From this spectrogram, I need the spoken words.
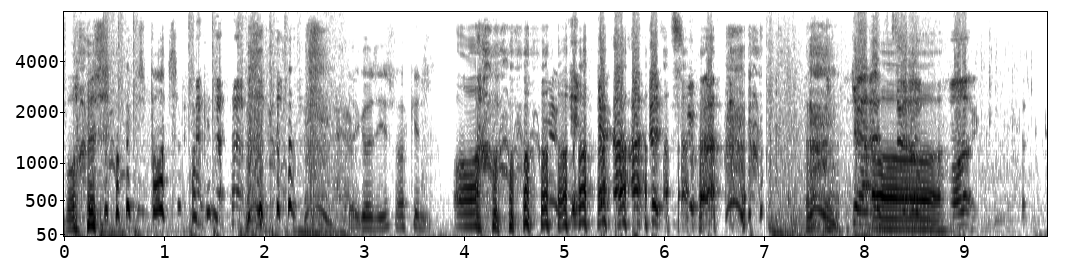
Boss, he's boss fucking. there goes he's fucking. Oh. God, God Oh.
